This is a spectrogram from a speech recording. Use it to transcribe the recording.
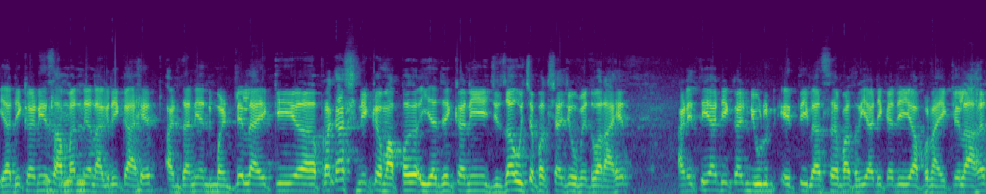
या ठिकाणी सामान्य नागरिक आहेत आणि त्यांनी म्हटलेलं आहे की प्रकाश निकम आप या ठिकाणी जिजाऊच्या पक्षाचे उमेदवार आहेत आणि ते या ठिकाणी निवडून येतील असं मात्र या ठिकाणी आपण ऐकलेलं आहात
